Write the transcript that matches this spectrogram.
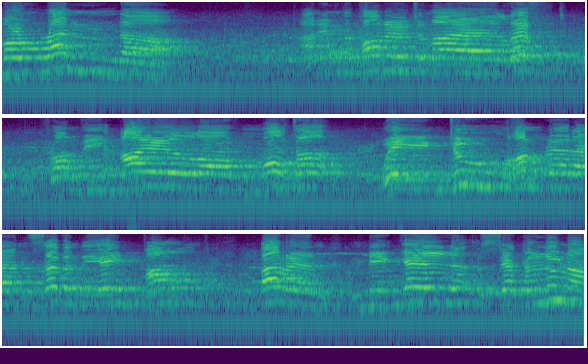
Miranda. And in the corner to my left, from the Isle of Malta, weighing 278 pounds, Baron Miguel Scicluna.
